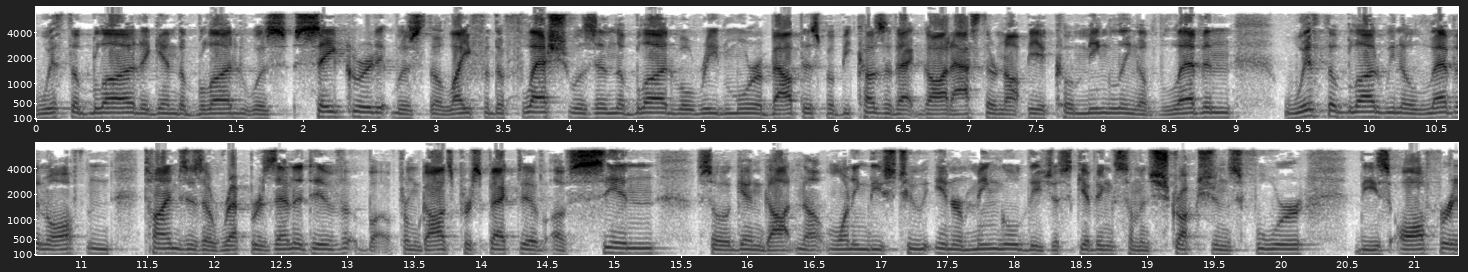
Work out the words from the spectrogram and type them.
with the blood. Again, the blood was sacred. It was the life of the flesh was in the blood. We'll read more about this, but because of that, God asked there not be a commingling of leaven with the blood. We know leaven oftentimes is a representative from God's perspective of sin. So again, God not wanting these two intermingled, He's just giving some instructions for these offerings.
